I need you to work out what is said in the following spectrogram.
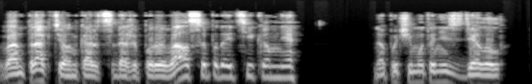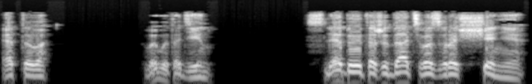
В антракте он, кажется, даже порывался подойти ко мне, но почему-то не сделал этого. Вывод один. Следует ожидать возвращения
